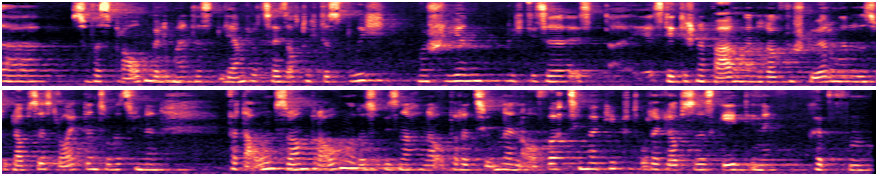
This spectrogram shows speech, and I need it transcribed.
äh, sowas brauchen, weil du meintest, Lernprozess auch durch das Durchmarschieren, durch diese ästhetischen Erfahrungen oder auch Verstörungen oder so, glaubst du, dass Leute dann sowas wie einen Verdauungsraum brauchen oder so wie es nach einer Operation ein Aufwachzimmer gibt? Oder glaubst du, das geht in den Köpfen,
